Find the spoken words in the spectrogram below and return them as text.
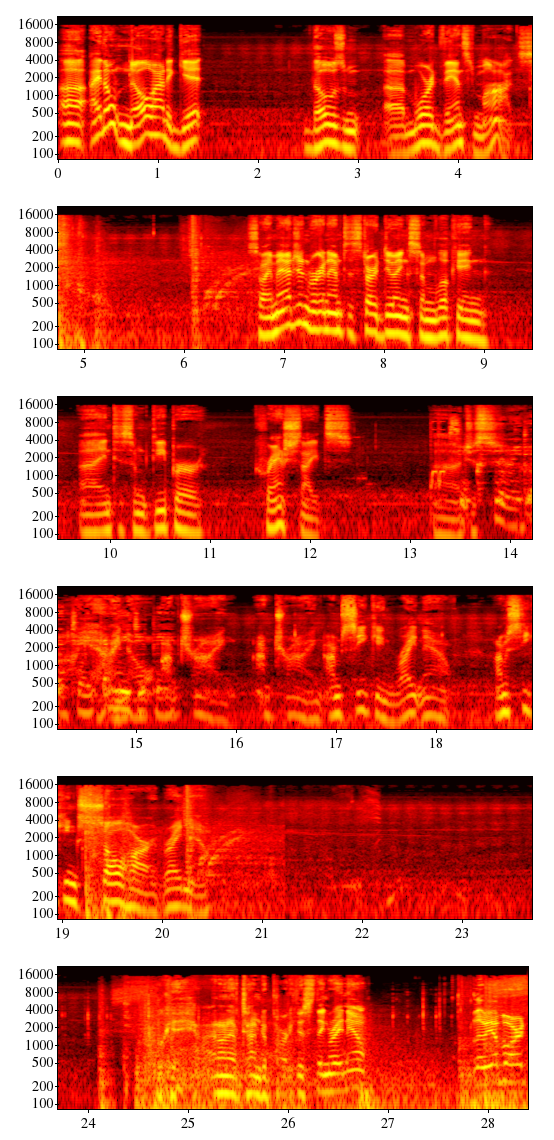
uh, I don't know how to get those uh, more advanced mods. So I imagine we're gonna have to start doing some looking uh, into some deeper crash sites. Uh, just fluid intake yeah, I know. I'm trying. I'm trying. I'm seeking right now. I'm seeking so hard right now. Okay, I don't have time to park this thing right now. Let me on board.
